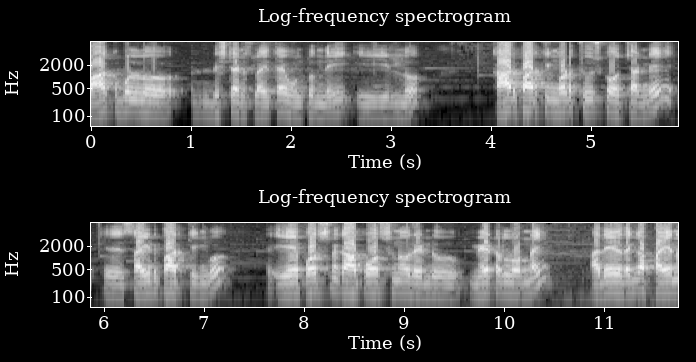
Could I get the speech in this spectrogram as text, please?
వాకబుల్ డిస్టెన్స్లో అయితే ఉంటుంది ఈ ఇల్లు. కార్ పార్కింగ్ కూడా చూసుకోవచ్చండి. సైడ్ పార్కింగ్. ఏ పోర్షన్కి ఆ పోర్షన్ రెండు మీటర్లు ఉన్నాయి. అదేవిధంగా పైన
